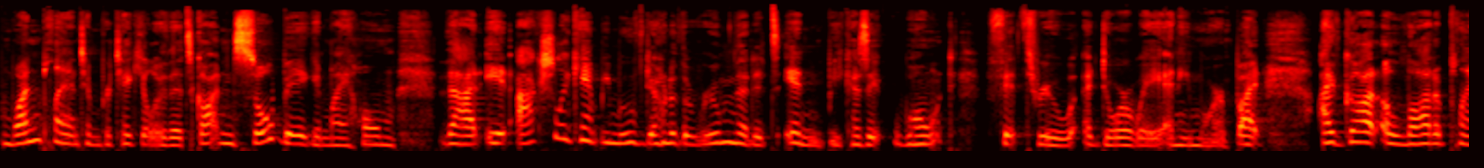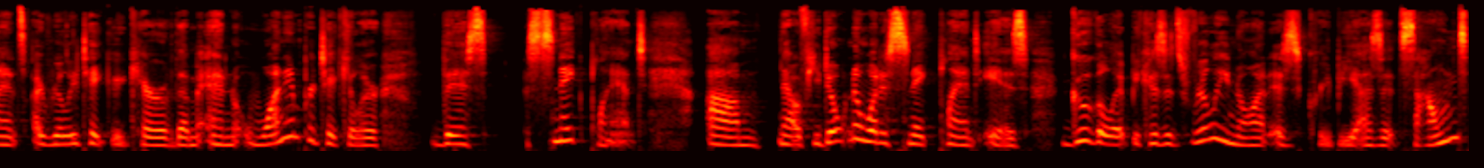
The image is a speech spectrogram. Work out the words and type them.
one plant in particular that's gotten so big in my home that it actually can't be moved out of the room that it's in because it won't fit through a doorway anymore. But I've got a lot of plants. I really take good care of them. And one in particular, this snake plant. Um, now, if you don't know what a snake plant is, Google it because it's really not as creepy as it sounds.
